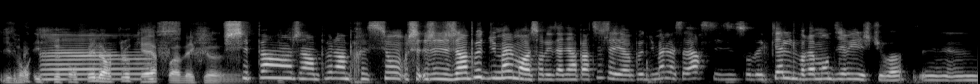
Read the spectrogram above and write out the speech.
Ils, ont, ils se sont fait leur Euh, Joker, quoi, avec. euh, Je sais pas, hein, j'ai un peu l'impression. J'ai un peu du mal, moi, sur les dernières parties, j'ai un peu du mal à savoir si, sur lequel vraiment dirige, tu vois. Euh,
